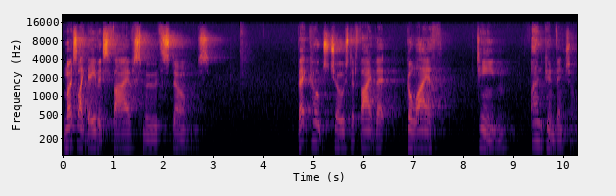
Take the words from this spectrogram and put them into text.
Much like David's five smooth stones, that coach chose to fight that Goliath team unconventionally.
